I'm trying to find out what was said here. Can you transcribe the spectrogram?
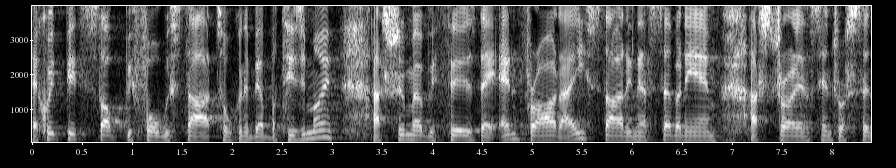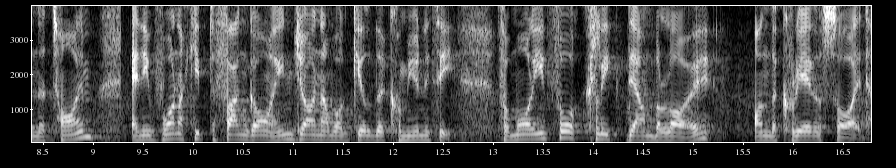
A quick pit stop before we start talking about Botisimo. I stream every Thursday and Friday starting at 7am Australian Central Standard Time. And if you want to keep the fun going, join our Guilded community. For more info, click down below on the creator side.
